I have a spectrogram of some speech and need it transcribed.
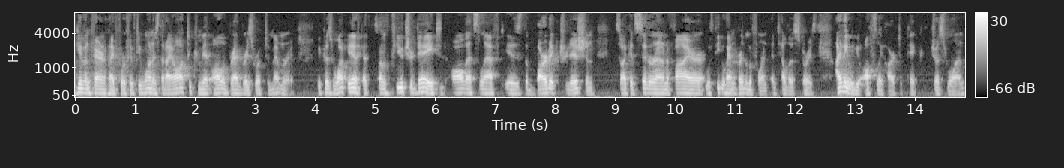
given Fahrenheit 451, is that I ought to commit all of Bradbury's work to memory. Because what if at some future date, all that's left is the bardic tradition so I could sit around a fire with people who hadn't heard them before and, and, tell those stories. I think it would be awfully hard to pick just one.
